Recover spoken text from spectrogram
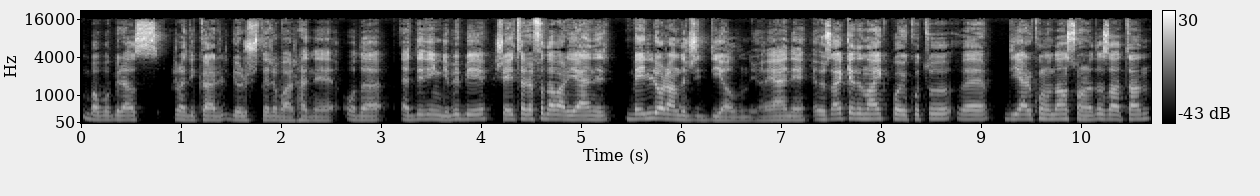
baba biraz radikal görüşleri var. Hani o da e, dediğin gibi bir şey tarafı da var. Yani belli oranda ciddiye alınıyor. Yani özellikle de Nike boykotu ve diğer konudan sonra da zaten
